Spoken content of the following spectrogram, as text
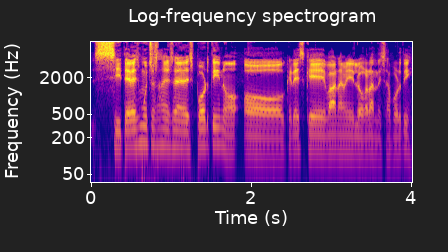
si te ves muchos años en el Sporting o, o crees que van a venir los grandes a por ti.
